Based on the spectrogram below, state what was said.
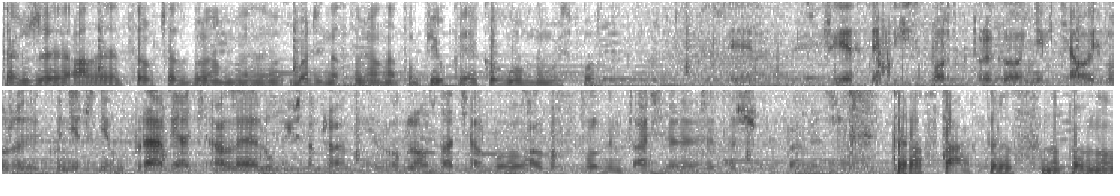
Także, ale cały czas byłem e, bardziej nastawiony na tą piłkę jako główny mój sport. Czy jest jakiś sport, którego nie chciałeś może koniecznie uprawiać, ale lubisz na przykład nie wiem, oglądać albo, albo w wolnym czasie też uprawiać? Teraz tak, teraz na pewno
